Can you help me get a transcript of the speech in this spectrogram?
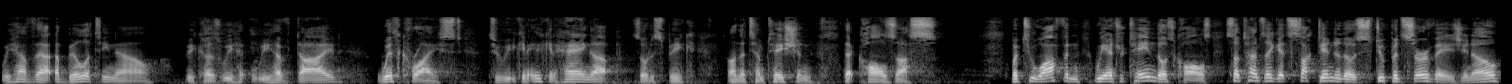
We have that ability now because we we have died with christ to can we can hang up so to speak on the temptation that calls us but too often we entertain those calls. Sometimes I get sucked into those stupid surveys, you know?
